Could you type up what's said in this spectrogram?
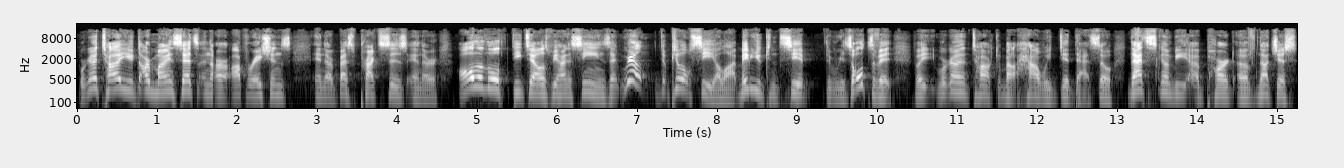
We're going to tell you our mindsets and our operations and our best practices and our all the little details behind the scenes that real people don't see a lot. Maybe you can see it the results of it, but we're going to talk about how we did that. So that's going to be a part of not just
